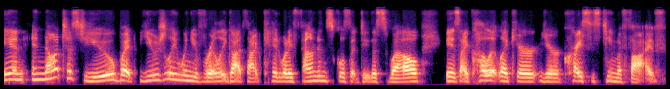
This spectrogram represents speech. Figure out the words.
And and not just you but usually when you've really got that kid what i found in schools that do this well is i call it like your your crisis team of five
